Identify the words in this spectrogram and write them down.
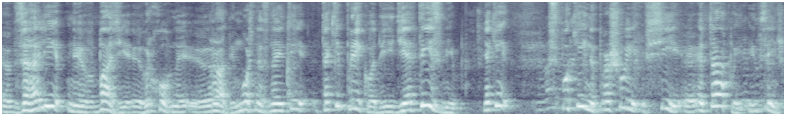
Е, Взагалі е, в базі Верховної Ради можна знайти такі приклади ідіотизмів, які спокійно пройшли всі етапи і все інше.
